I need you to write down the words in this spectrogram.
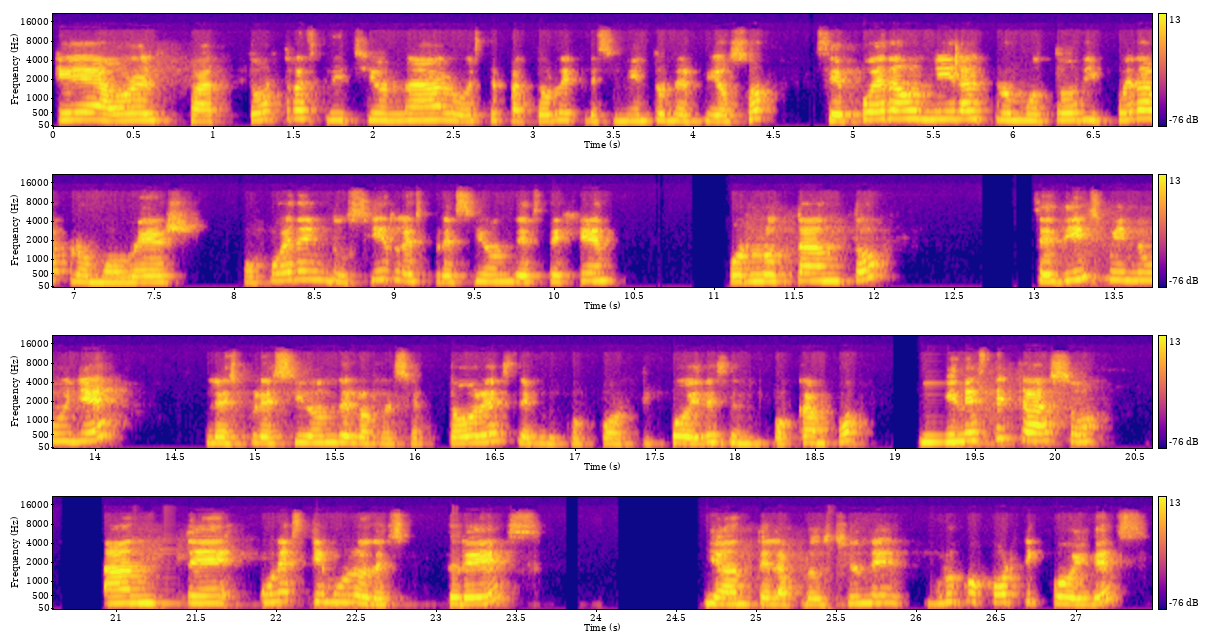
que ahora el factor transcripcional o este factor de crecimiento nervioso se pueda unir al promotor y pueda promover o pueda inducir la expresión de este gen. Por lo tanto, se disminuye la expresión de los receptores de glucocorticoides en el hipocampo y en este caso ante un estímulo de estrés y ante la producción de glucocorticoides,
